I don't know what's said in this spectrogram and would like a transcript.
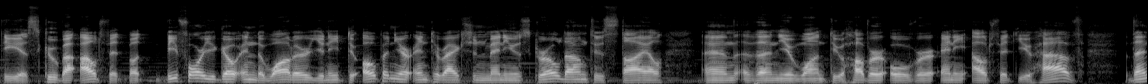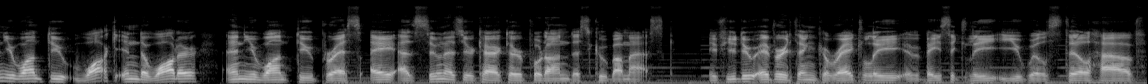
the scuba outfit but before you go in the water you need to open your interaction menu scroll down to style and then you want to hover over any outfit you have. Then you want to walk in the water and you want to press A as soon as your character put on the scuba mask. If you do everything correctly basically you will still have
